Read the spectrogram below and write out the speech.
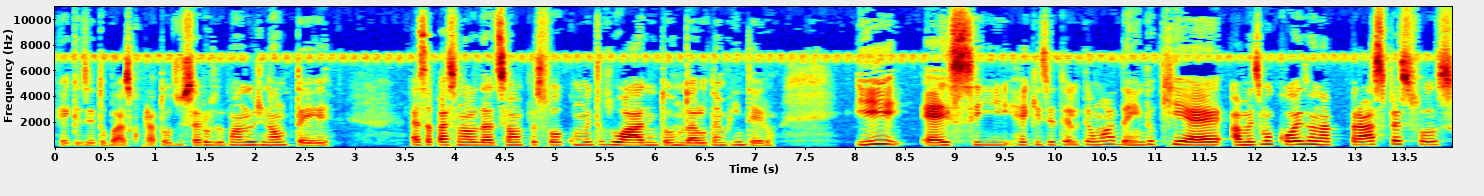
requisito básico para todos os seres humanos não ter essa personalidade de ser uma pessoa com muito zoado em torno dela o tempo inteiro. E esse requisito ele tem um adendo que é a mesma coisa né, para as pessoas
